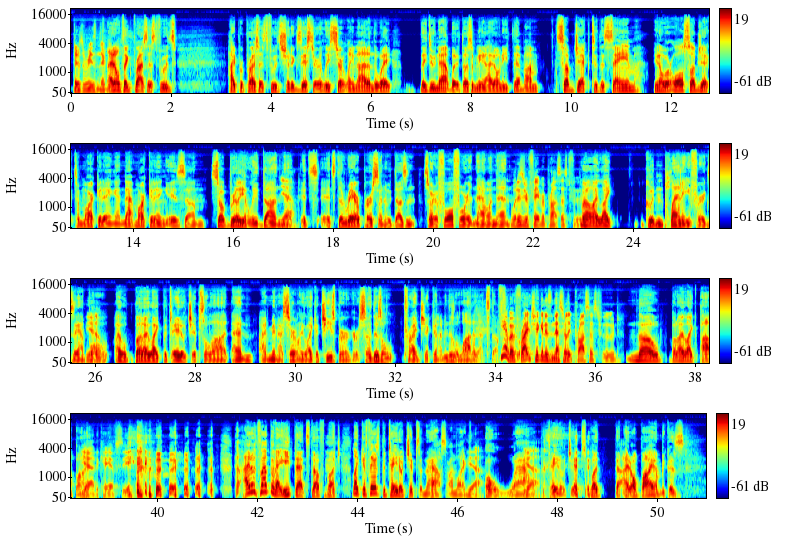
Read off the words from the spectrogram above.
There's a reason they're. I don't think processed foods, hyper processed foods should exist, or at least certainly not in the way they do now. But it doesn't mean I don't eat them. I'm subject to the same. You know, we're all subject to marketing, and that marketing is um, so brilliantly done Yeah. that it's it's the rare person who doesn't sort of fall for it now and then. What is your favorite processed food? Well, I like good and plenty, for example. Yeah. I but I like potato chips a lot, and I mean, I certainly like a cheeseburger. So there's a fried chicken. I mean, there's a lot of that stuff. yeah, but fried like. chicken isn't necessarily processed food. No, but I like Popeye. Yeah, the KFC. I don't, it's not that I eat that stuff much. Like if there's potato chips in the house, I'm like, Yeah. oh wow, Yeah. potato chips. But I don't buy them because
